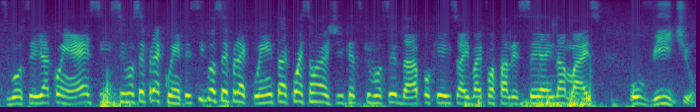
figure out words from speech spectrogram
se você já conhece e se você frequenta. E se você frequenta, quais são as dicas que você dá, porque isso aí vai fortalecer ainda mais o vídeo.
